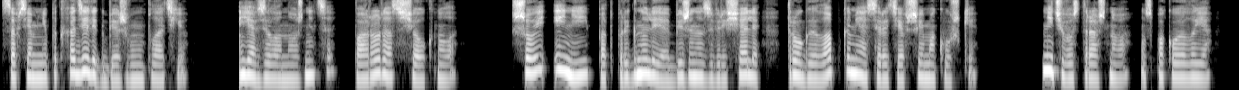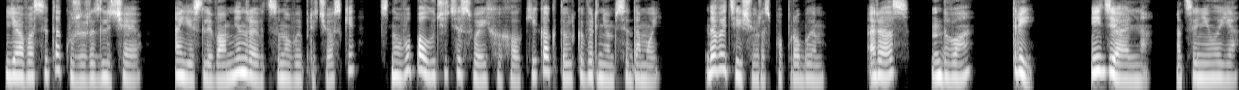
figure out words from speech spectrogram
совсем не подходили к бежевому платью. Я взяла ножницы, пару раз щелкнула. Шой и Ни подпрыгнули и обиженно заверещали, трогая лапками осиротевшие макушки. «Ничего страшного», — успокоила я. «Я вас и так уже различаю. А если вам не нравятся новые прически, снова получите свои хохолки, как только вернемся домой. Давайте еще раз попробуем. Раз, два, три. Идеально, оценила я.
